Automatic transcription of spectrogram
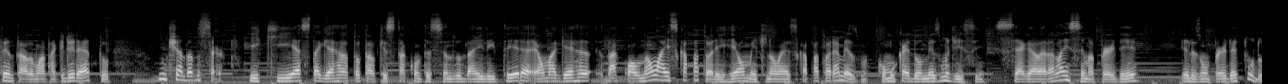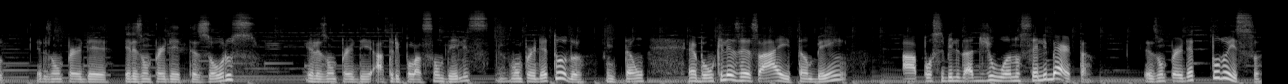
tentado um ataque direto, não tinha dado certo. E que esta guerra total que está acontecendo na ilha inteira é uma guerra da qual não há escapatória, e realmente não é escapatória mesmo. Como o Kaido mesmo disse, se a galera lá em cima perder, eles vão perder tudo. Eles vão perder, eles vão perder tesouros, eles vão perder a tripulação deles, vão perder tudo. Então, é bom que eles vejam, ah, e também a possibilidade de o ano ser liberta. Eles vão perder tudo isso.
